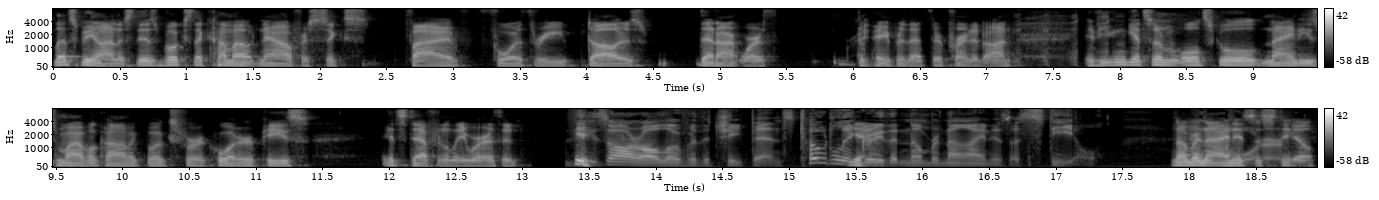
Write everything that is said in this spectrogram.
Let's be honest, there's books that come out now for six, five, four, three dollars that aren't worth right. the paper that they're printed on. if you can get some old school 90s Marvel comic books for a quarter a piece, it's definitely worth it. These are all over the cheap ends. Totally yeah. agree that number nine is a steal. Number nine is a steal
